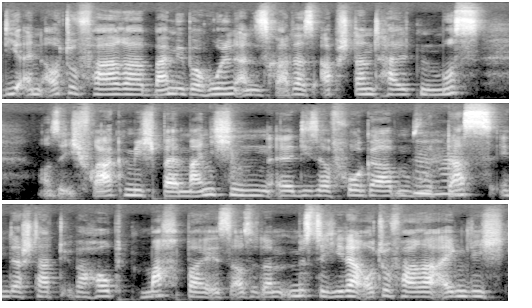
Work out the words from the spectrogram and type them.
die ein Autofahrer beim Überholen eines Radars Abstand halten muss. Also ich frage mich bei manchen äh, dieser Vorgaben, wo mhm. das in der Stadt überhaupt machbar ist. Also da müsste jeder Autofahrer eigentlich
